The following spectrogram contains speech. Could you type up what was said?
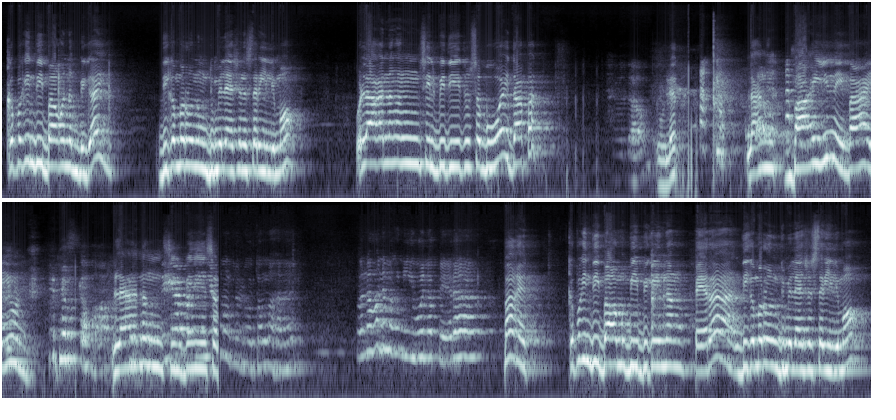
Kapag hindi ba ako nagbigay, di ka marunong dumilensya ng sarili mo? Wala ka nang silbi dito sa buhay, dapat. Ulit. Wala nang, bahay yun eh, bahay yun. Wala nang silbi dito sa... Magluluto, mahal. Wala ka namang iniwan na pera. Bakit? Kapag hindi ba ako magbibigay ng pera, hindi ka marunong dumilensya sa sarili mo?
